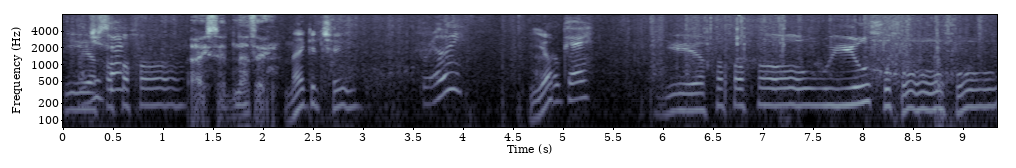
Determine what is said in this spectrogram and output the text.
What'd you say? I said nothing. Michael Che. Really? Yep. Okay. Yeah, ho, ho, ho, yeah, ho, ho, ho.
